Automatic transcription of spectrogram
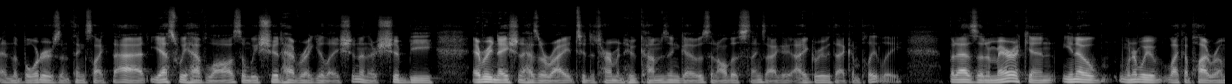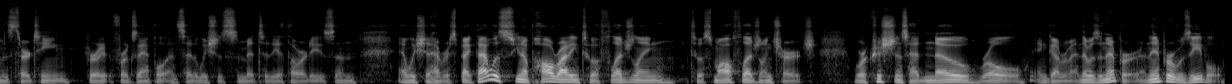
and the borders and things like that. Yes, we have laws and we should have regulation, and there should be every nation has a right to determine who comes and goes and all those things. I, I agree with that completely. But as an American, you know, whenever we like apply Romans 13, for for example, and say that we should submit to the authorities and and we should have respect, that was you know Paul writing to a fledgling to a small fledgling church where Christians had no role in government. And there was an emperor, and the emperor was evil,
